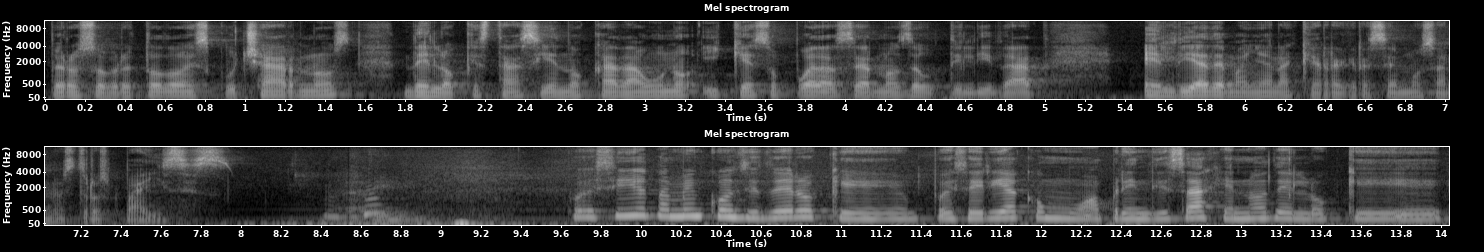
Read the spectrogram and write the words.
pero sobre todo a escucharnos de lo que está haciendo cada uno y que eso pueda hacernos de utilidad el día de mañana que regresemos a nuestros países. Pues sí, yo también considero que pues sería como aprendizaje, ¿no? De lo que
